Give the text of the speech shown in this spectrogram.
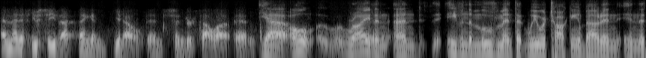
And then if you see that thing in you know in Cinderfella and Yeah. uh, Oh, right. And and even the movement that we were talking about in in the,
